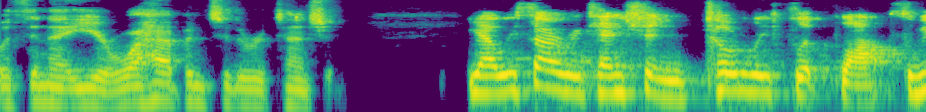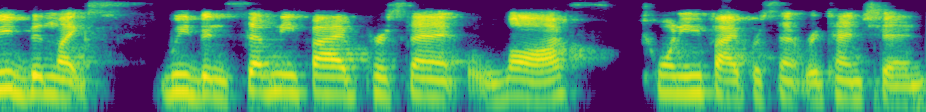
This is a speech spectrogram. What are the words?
within that year? What happened to the retention? Yeah, we saw retention totally flip flop. So we've been like, we've been 75% loss 25% retention.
